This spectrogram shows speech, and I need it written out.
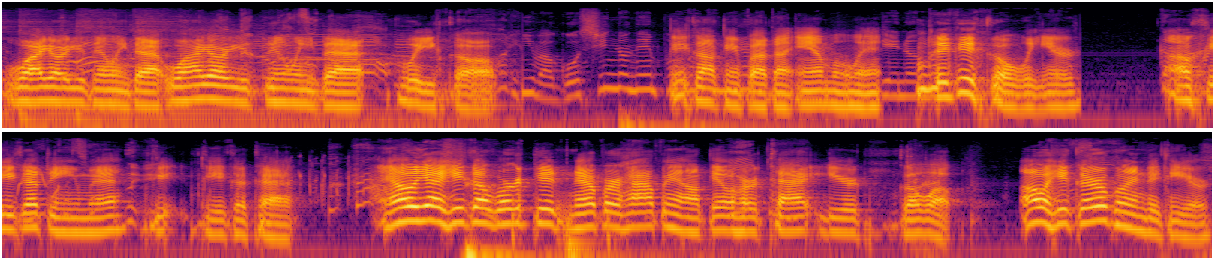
Why are you doing that? Why are you doing that? Please stop. You're talking about the amulet. This is so weird. Oh, she got demon. She, she got cat. Oh yeah, he got work it never happened until her cat ear go up. Oh, his girlfriend is here.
